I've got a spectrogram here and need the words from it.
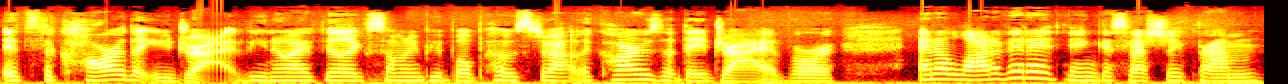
it's the car that you drive. You know, I feel like so many people post about the cars that they drive or and a lot of it I think especially from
